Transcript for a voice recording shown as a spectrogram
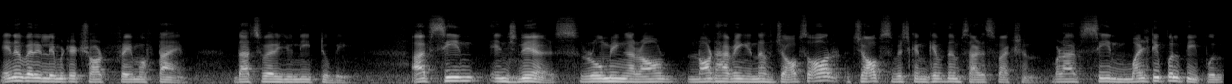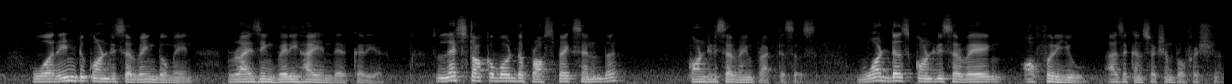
in a very limited short frame of time, that's where you need to be. I've seen engineers roaming around not having enough jobs or jobs which can give them satisfaction. But I've seen multiple people who are into quantity surveying domain rising very high in their career. So let's talk about the prospects and the quantity surveying practices what does quantity surveying offer you as a construction professional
